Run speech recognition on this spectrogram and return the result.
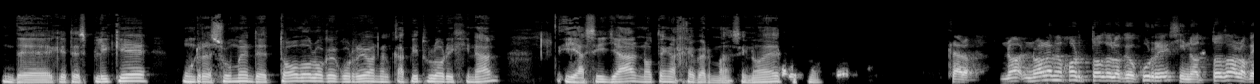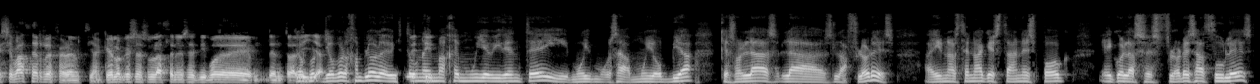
de que te explique un resumen de todo lo que ocurrió en el capítulo original y así ya no tengas que ver más, sino es. Claro, no, no a lo mejor todo lo que ocurre, sino todo a lo que se va a hacer referencia, que es lo que se suele hacer en ese tipo de, de Yo, entradillas. yo, por ejemplo, le he visto una imagen muy evidente y muy, o sea, muy obvia, que son las, las, las flores. Hay una escena que está en Spock eh, con las flores azules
